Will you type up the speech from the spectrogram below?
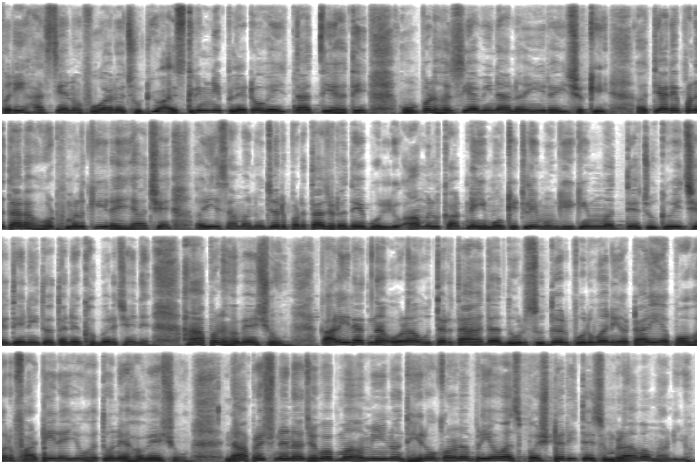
ફરી હાસ્યનો ફુવારો છૂટ્યો. આઈસ્ક્રીમની પ્લેટો વેચતાતી હતી. હું પણ હસ્યા વિના નહીં રહી શકી. અત્યારે પણ તારા હોઠ મલકી રહ્યા છે. અરીસામાં નજર પડતા જ હૃદય બોલ્યું, આ મલકાટની કેટલી મોંઘી કિંમત તે ચૂકવી છે તેની તો તને ખબર છે ને. હા, પણ હવે શું? કાળી રાતના ઓળા ઉતરતા હતા, દૂર સુદર પૂર્વની અટારીએ પહોર ફાટી રહ્યું હતું ને હવે શું? ના પ્રશ્નના જવાબમાં અમીનો ધીરો કર્ણપ્રિય સ્પષ્ટ રીતે સંભળાવા માંડ્યો.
